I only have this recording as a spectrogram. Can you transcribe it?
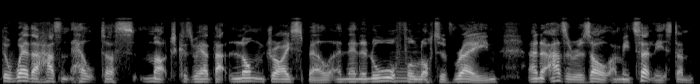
the weather hasn't helped us much because we had that long dry spell and then an awful mm. lot of rain, and as a result, I mean, certainly it's done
